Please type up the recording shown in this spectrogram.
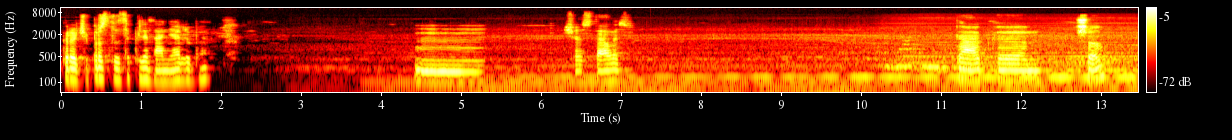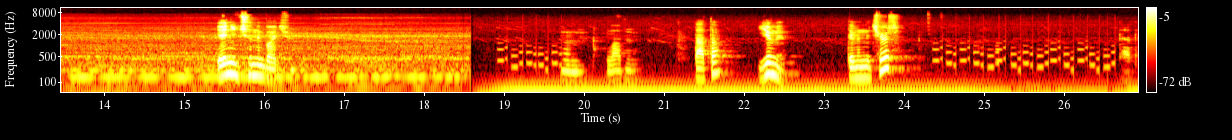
Коротше, просто заклинання любе. Що сталося? Так, ем, що? Я нічого не бачу. Ем, ладно. Тато? Юмі, ти мене чуєш? Тато.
